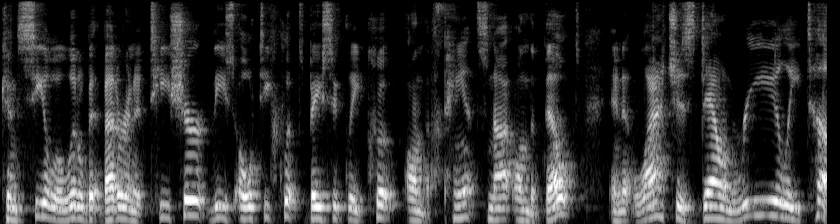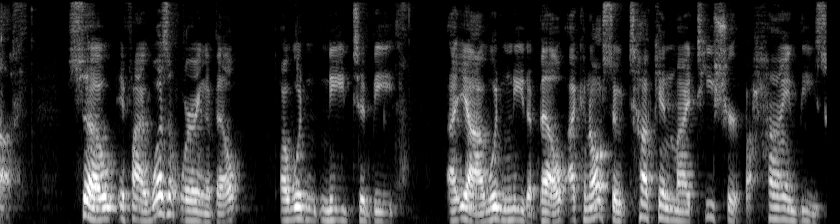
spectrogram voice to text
conceal a little bit better in a t-shirt, these UltiClips basically clip on the pants, not on the belt, and it latches down really tough. So if I wasn't wearing a belt, I wouldn't need to be, uh, yeah, I wouldn't need a belt. I can also tuck in my t-shirt behind these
